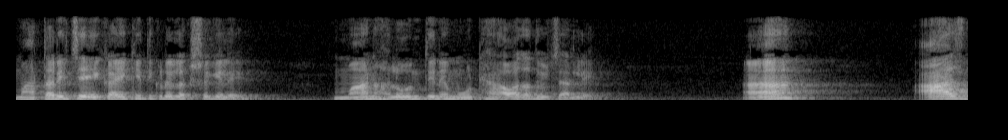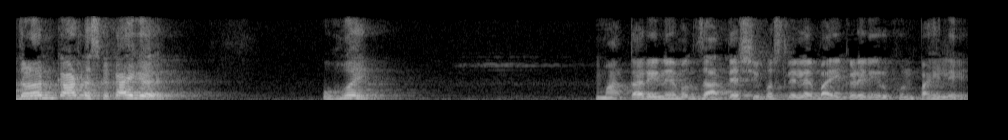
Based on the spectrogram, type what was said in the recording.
म्हातारीचे एकाएकी तिकडे लक्ष गेले. मान हलवून तिने मोठ्या आवाजात विचारले आ? आज दळण काढलंस का? काय ग? होय. म्हातारीने मग जात्याशी बसलेल्या बाईकडे निरखून पाहिले.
